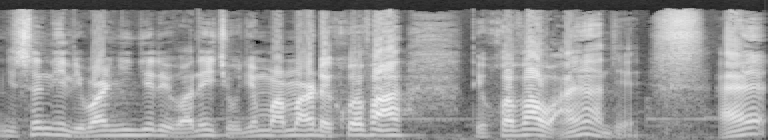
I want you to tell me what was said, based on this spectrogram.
你身体里边你就得把那酒精慢慢得挥发，得挥发完呀，这，哎。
